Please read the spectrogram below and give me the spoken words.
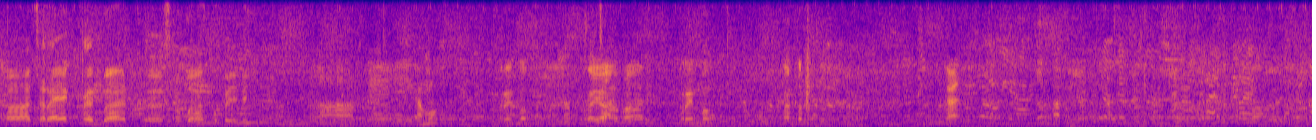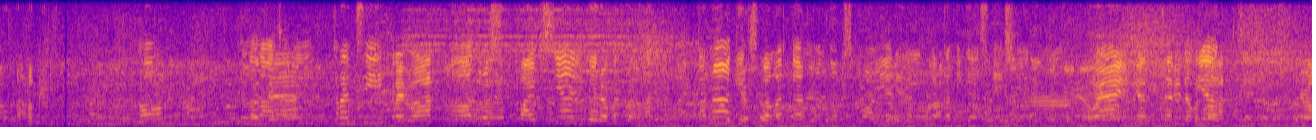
Uh, acaranya keren banget, uh, seru banget pokoknya deh. Oke, kamu? Keren bang, kayak keren bang, mantep. Kak? Oh, tentang acaranya keren sih, keren banget. Uh, terus vibes-nya juga dapat banget karena gigs banget kan untuk semuanya dari ketiga stage. Pokoknya yang dicari dapat banget. Terima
